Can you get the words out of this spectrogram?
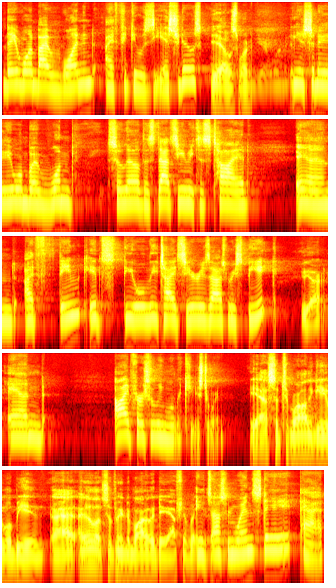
they won by one. I think it was yesterday. Yeah, it was one. Yesterday they won by one. So now the stats unit is tied, and I think it's the only tied series as we speak. Yeah, And I personally will Kings to win. yeah. So tomorrow the game will be in. I, I don't know if it's something tomorrow or the day after, but It's on Wednesday at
